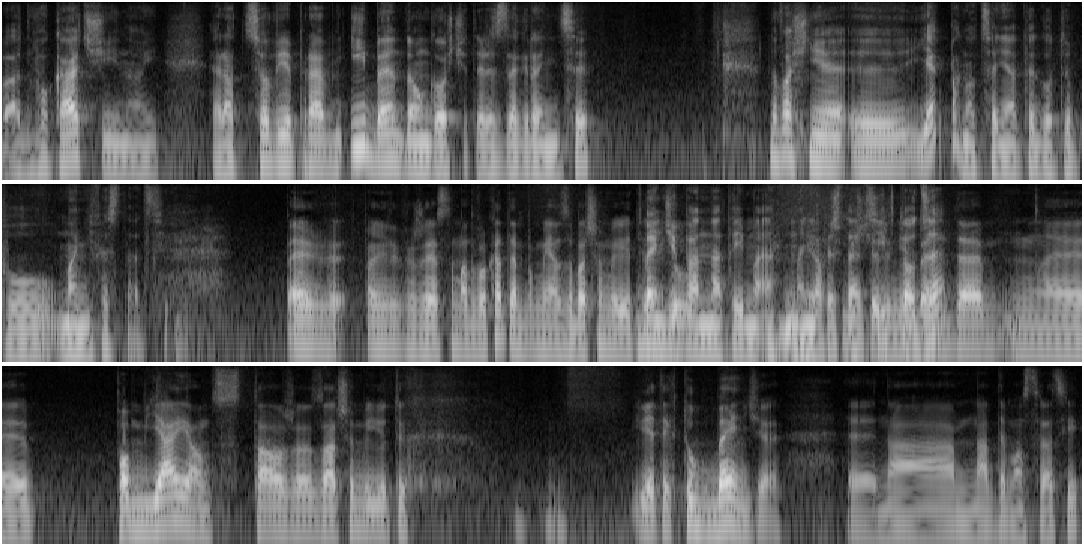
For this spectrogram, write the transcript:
adwokaci, no i radcowie prawni i będą goście też z zagranicy. No właśnie, y, jak pan ocenia tego typu manifestacje? Powiem tylko, że jestem adwokatem, pomijając, zobaczymy. Będzie pan na tej ma- Ja manifestacji że w nie todze? będę. Mm, e, Pomijając to, że zobaczymy, ile tych, ile tych tuk będzie e, na, na demonstracji,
